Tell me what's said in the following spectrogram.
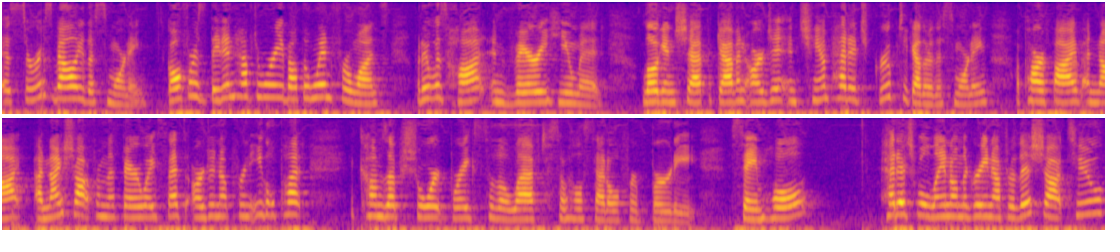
at Souris Valley this morning. Golfers, they didn't have to worry about the wind for once, but it was hot and very humid. Logan Shep, Gavin Argent, and Champ Hettich grouped together this morning. A par 5, a, not, a nice shot from the fairway sets Argent up for an eagle putt. It comes up short, breaks to the left, so he'll settle for birdie. Same hole. Hettich will land on the green after this shot, too.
